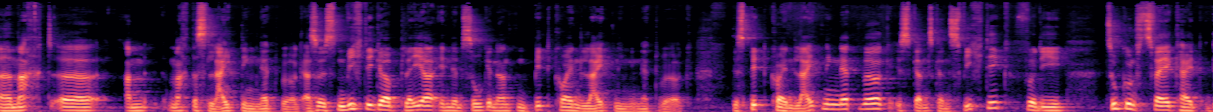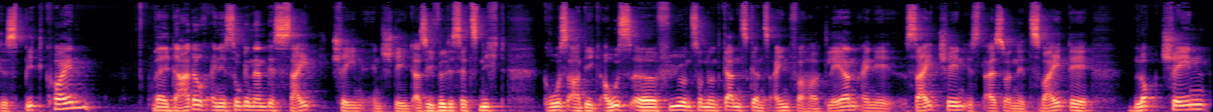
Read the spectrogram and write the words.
äh, macht, äh, am, macht das Lightning Network, also ist ein wichtiger Player in dem sogenannten Bitcoin Lightning Network. Das Bitcoin Lightning Network ist ganz, ganz wichtig für die Zukunftsfähigkeit des Bitcoin weil dadurch eine sogenannte Sidechain entsteht. Also ich will das jetzt nicht großartig ausführen, sondern ganz, ganz einfach erklären. Eine Sidechain ist also eine zweite Blockchain,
